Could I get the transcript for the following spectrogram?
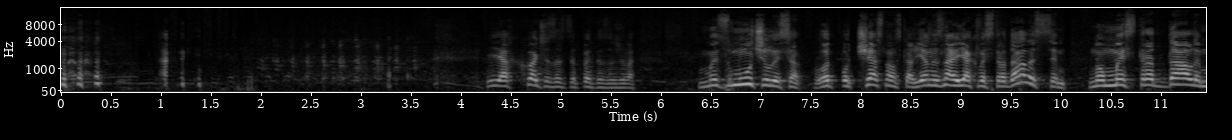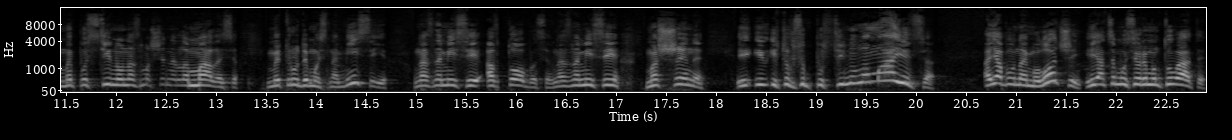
Я хочу зацепити заживе. Ми змучилися, от, от чесно вам скажу, я не знаю, як ви страдали з цим, але ми страдали, ми постійно у нас машини ламалися. Ми трудимось на місії, у нас на місії автобуси, у нас на місії машини. І і, і це все постійно ламається. А я був наймолодший, і я це мусив ремонтувати.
